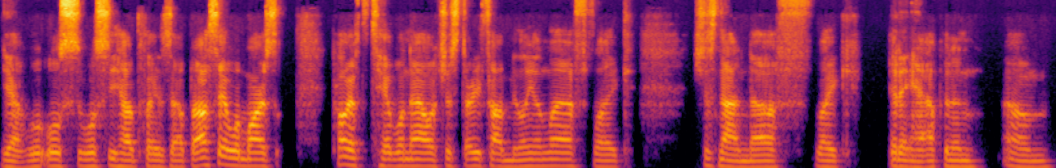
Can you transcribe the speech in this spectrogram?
yeah, we'll we'll see, we'll see how it plays out. But I'll say Lamar's probably off the table now. It's just 35 million left. Like, it's just not enough. Like, it ain't happening. Um,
